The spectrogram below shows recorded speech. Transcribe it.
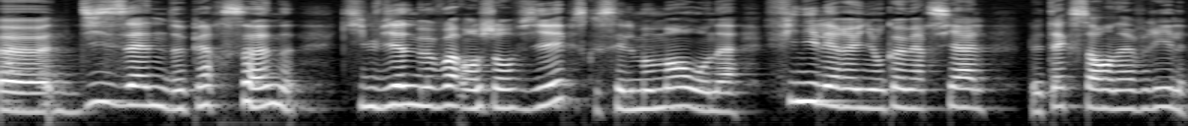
euh, dizaines de personnes qui viennent me voir en janvier, parce que c'est le moment où on a fini les réunions commerciales, le texte sort en avril,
